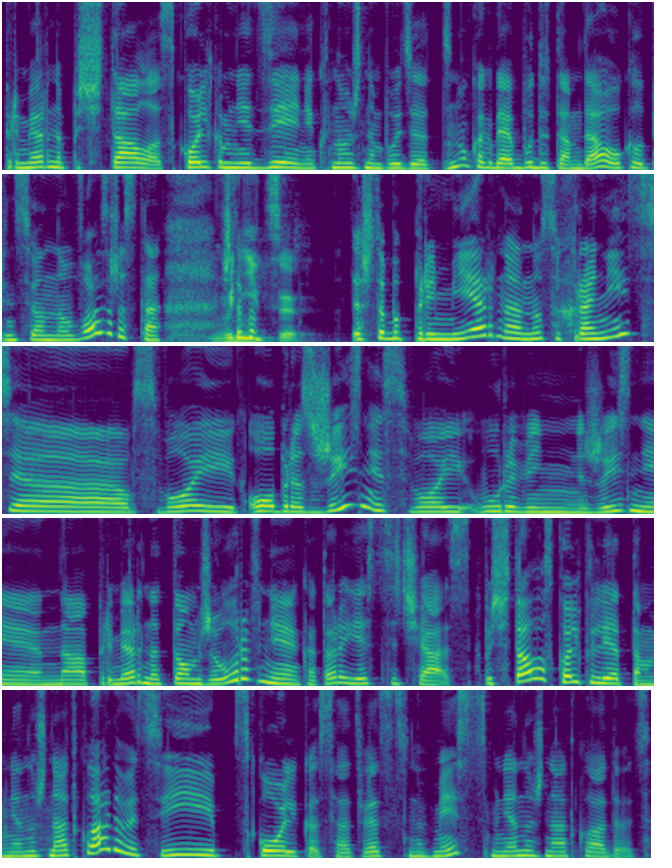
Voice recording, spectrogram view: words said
примерно посчитала, сколько мне денег нужно будет, ну, когда я буду там, да, около пенсионного возраста, В Чтобы- Ницце. чтобы примерно, ну, сохранить э, свой образ жизни, свой уровень жизни на примерно том же уровне, который есть сейчас. Посчитала, сколько лет там мне нужно откладывать и сколько, соответственно, в месяц мне нужно откладывать.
